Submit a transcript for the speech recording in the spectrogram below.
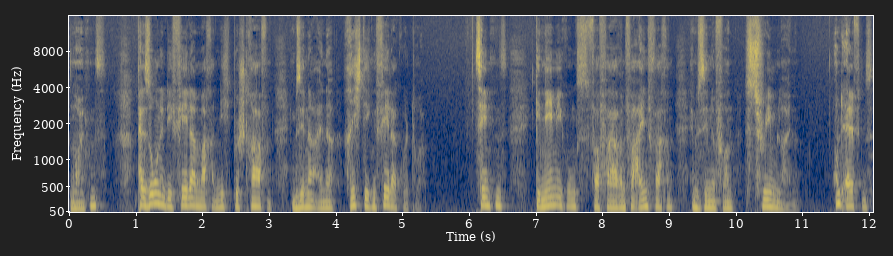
Neuntens, Personen, die Fehler machen, nicht bestrafen im Sinne einer richtigen Fehlerkultur. Zehntens, Genehmigungsverfahren vereinfachen im Sinne von Streamlinen. Und elftens,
